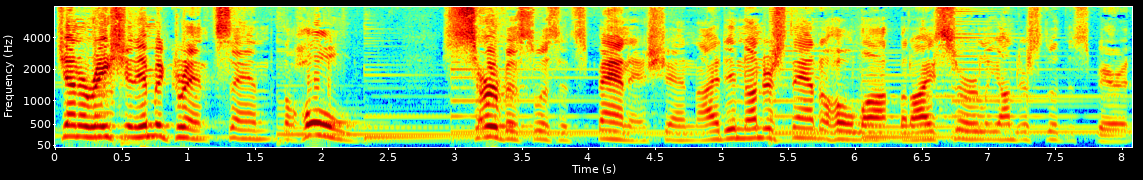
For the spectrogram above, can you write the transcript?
generation immigrants, and the whole service was in Spanish. And I didn't understand a whole lot, but I certainly understood the Spirit.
